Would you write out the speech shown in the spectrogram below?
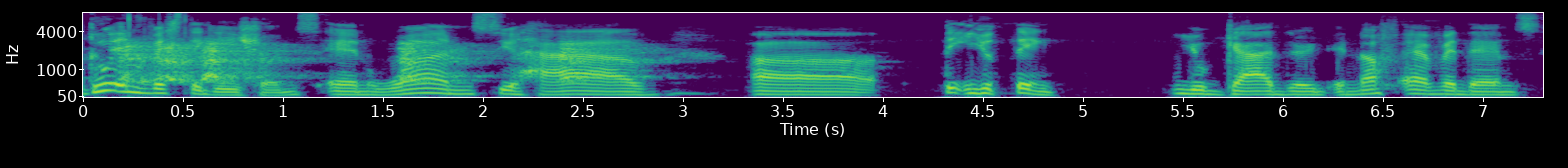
do investigations and once you have uh, you think you gathered enough evidence,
